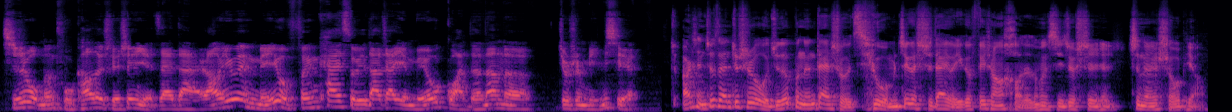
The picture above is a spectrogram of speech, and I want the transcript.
其实我们普高的学生也在带。然后因为没有分开，所以大家也没有管的那么就是明显。而且就算就是我觉得不能带手机，我们这个时代有一个非常好的东西就是智能手表，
